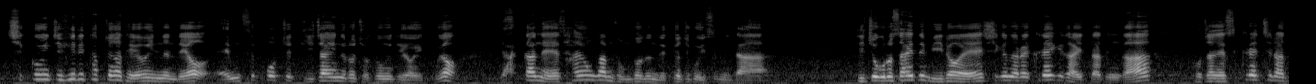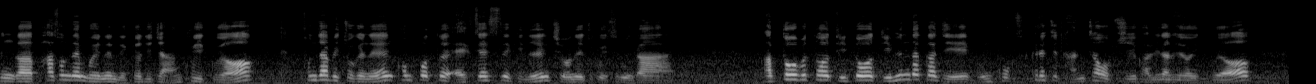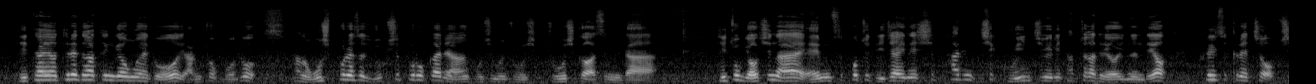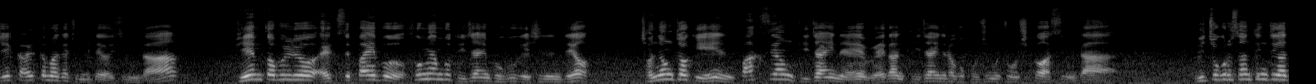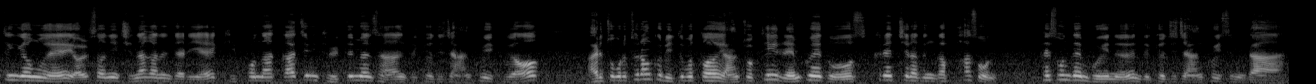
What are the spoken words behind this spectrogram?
19인치 휠이 탑재가 되어 있는데요. M 스포츠 디자인으로 적용이 되어 있고요. 약간의 사용감 정도는 느껴지고 있습니다. 뒤쪽으로 사이드 미러에 시그널에 크랙이 가 있다든가 도장에 스크래치라든가 파손된 부위는 느껴지지 않고 있고요. 손잡이 쪽에는 컴포트 액세스 기능 지원해주고 있습니다. 앞도어부터 뒷도어 뒤흔다까지 문콕 스크래치 단차 없이 관리가 되어 있고요. 뒷타이어 트레드 같은 경우에도 양쪽 모두 한 50%에서 60%가량 보시면 좋으시, 좋으실 것 같습니다. 뒤쪽 역시나 M 스포츠 디자인의 18인, 19인치 휠이 탑재가 되어 있는데요. 휠 스크래치 없이 깔끔하게 준비되어 있습니다. BMW X5 후면부 디자인 보고 계시는데요. 전형적인 박스형 디자인의 외관 디자인이라고 보시면 좋으실 것 같습니다. 위쪽으로 썬팅지 같은 경우에 열선이 지나가는 자리에 기포나 까짐 들뜨 현상 느껴지지 않고 있고요. 아래쪽으로 트렁크 리드부터 양쪽 테일 램프에도 스크래치라든가 파손, 훼손된 부위는 느껴지지 않고 있습니다.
